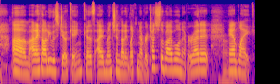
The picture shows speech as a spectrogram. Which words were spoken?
um, and I thought he was joking because I had mentioned that I'd like never touched the Bible, never read it, and like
